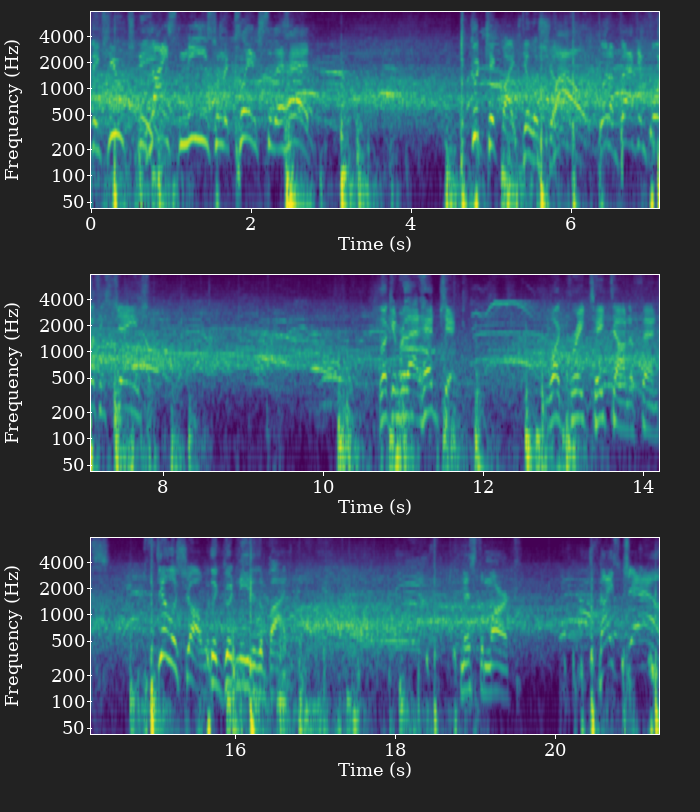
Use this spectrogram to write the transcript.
With a huge knee. Nice knees from the clinch to the head. Good kick by Dillashaw. Wow, what a back and forth exchange. Looking for that head kick. What great takedown defense. Dillashaw with a good knee to the body. Missed the mark. Nice jab.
